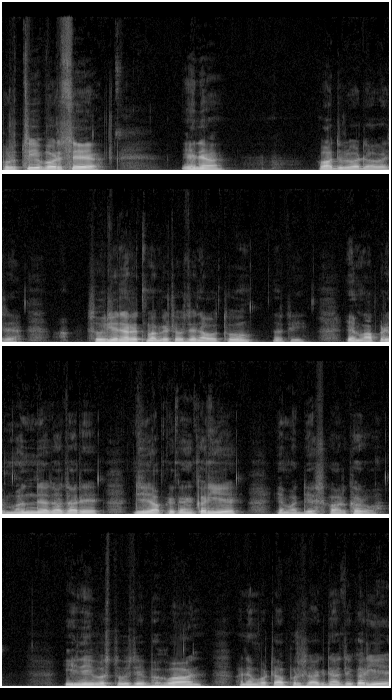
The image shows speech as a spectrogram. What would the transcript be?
પૃથ્વી પર છે, એને વાદળ આવે છે. સૂર્યના રથમાં બેઠો છે ને આવતું નથી. એમ આપણે મનને આધારે જે આપણે કંઈ કરીએ, એમાં દેશકાર ખરો. એની વસ્તુ છે ભગવાન અને મોટા પુરુષ આજ્ઞાથી કરીએ,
